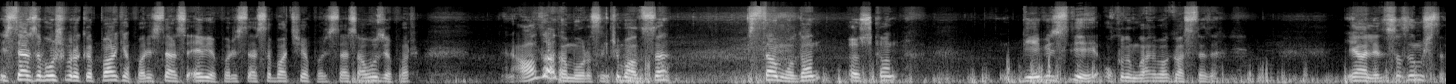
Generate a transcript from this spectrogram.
İsterse boş bırakıp park yapar, isterse ev yapar, isterse bahçe yapar, isterse havuz yapar. Yani aldı adam orasını kim aldıysa İstanbul'dan Özkan diye birisi diye okudum galiba gazetede. İhalede satılmıştı.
